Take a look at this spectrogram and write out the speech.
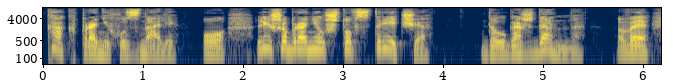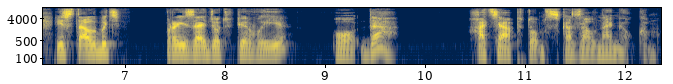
как про них узнали. О, лишь обронил, что встреча долгожданна. В. И, стал быть, произойдет впервые? О, да, хотя потом сказал намеком.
